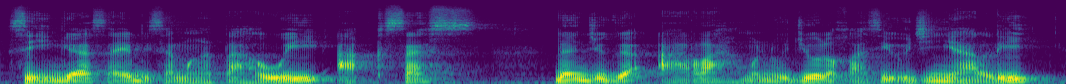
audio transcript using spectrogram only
sehingga saya bisa mengetahui akses dan juga arah menuju lokasi uji nyali.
